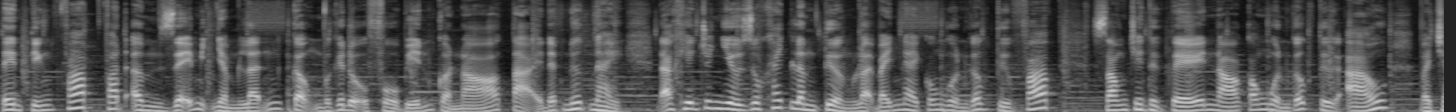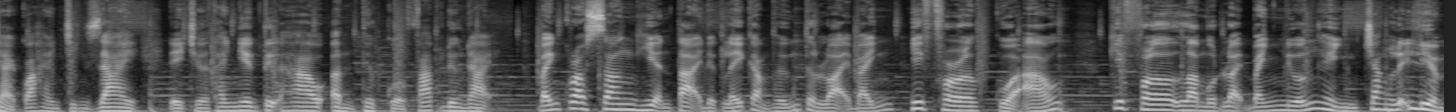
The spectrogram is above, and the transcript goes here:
Tên tiếng Pháp phát âm dễ bị nhầm lẫn cộng với cái độ phổ biến của nó tại đất nước này đã khiến cho nhiều du khách lầm tưởng loại bánh này có nguồn gốc từ Pháp Song trên thực tế, nó có nguồn gốc từ Áo và trải qua hành trình dài để trở thành niềm tự hào ẩm thực của Pháp đương đại. Bánh croissant hiện tại được lấy cảm hứng từ loại bánh kefir của Áo Kiffer là một loại bánh nướng hình trăng lưỡi liềm,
